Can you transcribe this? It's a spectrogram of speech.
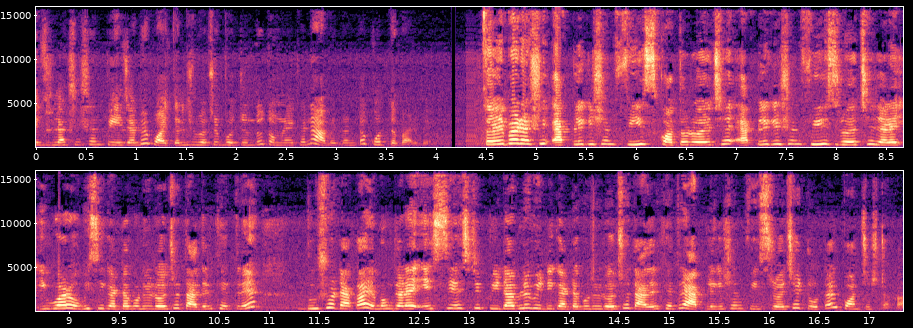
এজ রিল্যাক্সেশন পেয়ে যাবে। পঁয়তাল্লিশ বছর পর্যন্ত তোমরা এখানে আবেদনটা করতে পারবে। তো এবার আসি অ্যাপ্লিকেশন ফিস কত রয়েছে? অ্যাপ্লিকেশন ফিস রয়েছে যারা ইউআর ওবিসি ক্যাটাগরি রয়েছে, তাদের ক্ষেত্রে দুশো টাকা এবং যারা এসসি এসটি পিডাব্লিউবিডি ক্যাটাগরি রয়েছে, তাদের ক্ষেত্রে অ্যাপ্লিকেশন ফিস রয়েছে টোটাল পঞ্চাশ টাকা।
